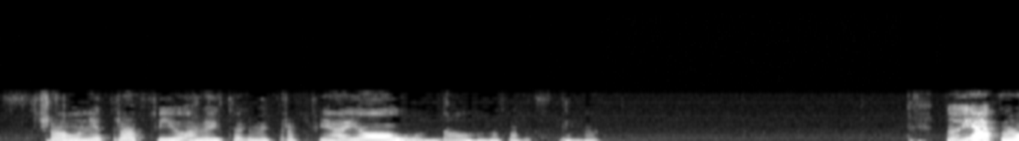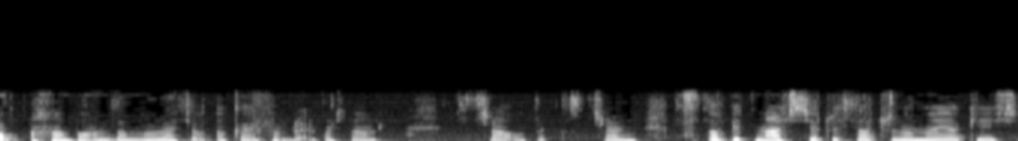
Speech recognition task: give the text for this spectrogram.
strzału nie trafił, ale i tak mnie trafiają. No, chyba zaraz zginę. No jak mógł... Aha, bo on za mną leciał. Okej, dobra, już myślałam, że strzał tak strzelił. 115, czy starczy nam na jakiś...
